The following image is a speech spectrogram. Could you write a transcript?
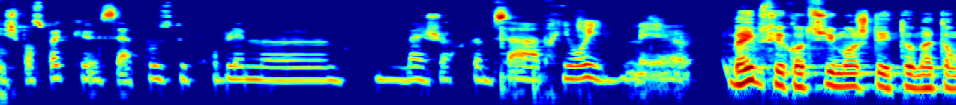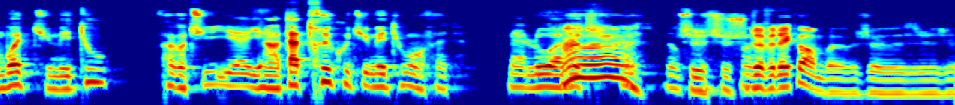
Et je pense pas que ça pose de problème euh, majeur comme ça a priori. Mais euh, Bah oui, parce que quand tu manges des tomates en boîte, tu mets tout. Enfin, quand tu, il y, a- il y a un tas de trucs où tu mets tout en fait. Mais l'eau avec. ouais, ouais. ouais, donc, je, suis tout à fait d'accord. Je, je, je,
